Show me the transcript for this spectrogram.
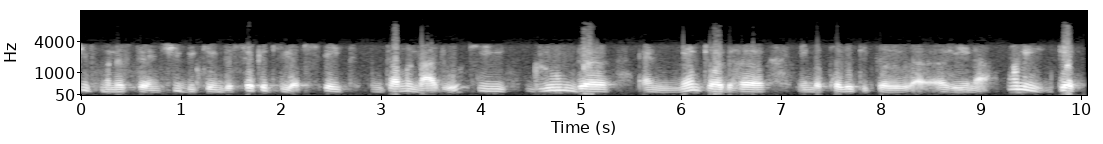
chief minister and she became the secretary of state in Tamil Nadu, he groomed her and mentored her in the political uh, arena. On his death,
